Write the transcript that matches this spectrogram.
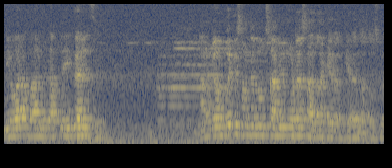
निवारा बालगृह आपलं एक घरच आहे. आणि गणपती सणाचा उत्सव आम्ही मोठा साजरा केला केला जातो सर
